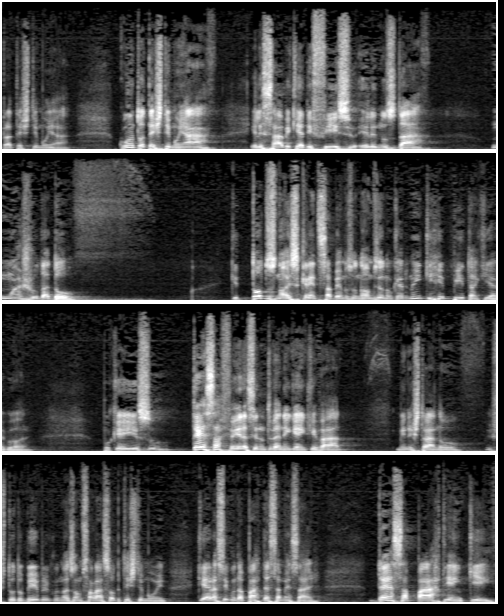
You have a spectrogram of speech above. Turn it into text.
para testemunhar. Quanto a testemunhar, ele sabe que é difícil, ele nos dá um ajudador. Que todos nós crentes sabemos o nome, eu não quero nem que repita aqui agora. Porque isso, terça-feira, se não tiver ninguém que vá ministrar no estudo bíblico, nós vamos falar sobre testemunho, que era a segunda parte dessa mensagem. Dessa parte em que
